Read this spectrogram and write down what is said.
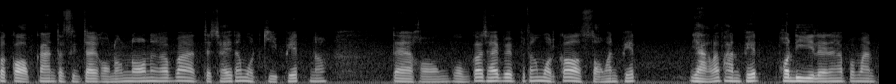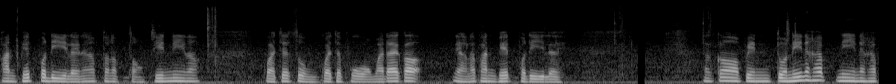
ประกอบการตัดสินใจของน้องๆนะครับ ว่าจะใช้ทั้งหมดกี่เพชรเนาะแต่ของผมก็ใช้ไปทั้งหมดก็ 2,000 เพชรอย่างละพันเพชรพอดีเลยนะครับ ประมาณพันเพชรพอดีเลยนะครับสำหรับสองชิ้นนี้เนาะ กว่าจะสุ่มกว่าจะโผล่ออกมาได้ก็อย่างละพันเพชรพอดีเลย แล้วก็เป็นตัวนี้นะครับนี่นะครับ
